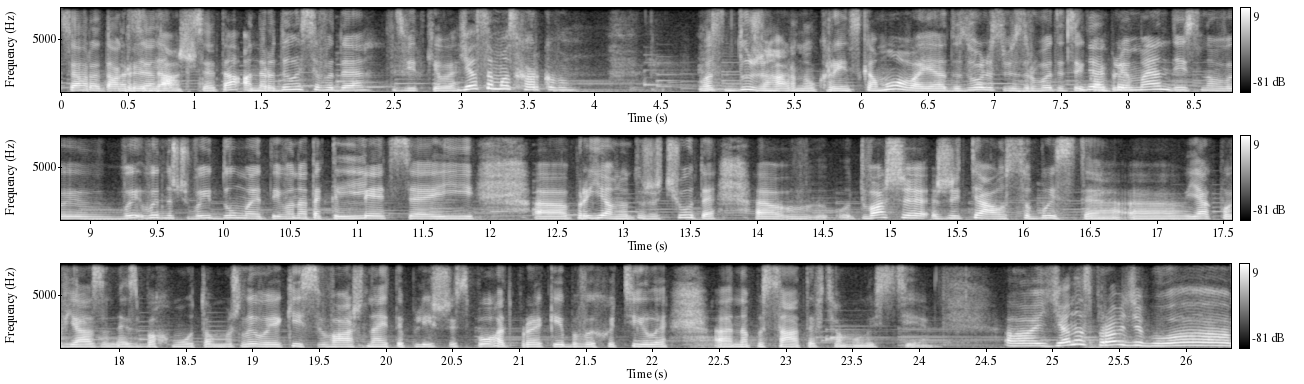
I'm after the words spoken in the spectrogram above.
ця редакція. наша. редакція? Та? А народилися ви де? Звідки ви? Я сама з Харкова. У вас дуже гарна українська мова. Я дозволю собі зробити цей Дякую. комплімент. Дійсно, ви, ви видно, що ви думаєте, і вона так лється, і е, приємно дуже чути. Е, от ваше життя особисте, е, як пов'язане з Бахмутом? Можливо, якийсь ваш найтепліший спогад, про який би ви хотіли е, написати в цьому листі? А, Я насправді була.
